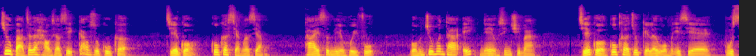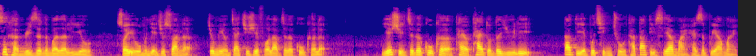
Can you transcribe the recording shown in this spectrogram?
就把这个好消息告诉顾客，结果顾客想了想，他还是没有回复。我们就问他：“哎，你还有兴趣吗？”结果顾客就给了我们一些不是很 reasonable 的理由，所以我们也就算了，就没有再继续 follow 这个顾客了。也许这个顾客他有太多的余力，到底也不清楚他到底是要买还是不要买，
